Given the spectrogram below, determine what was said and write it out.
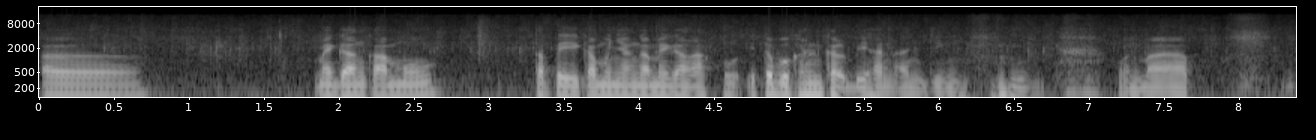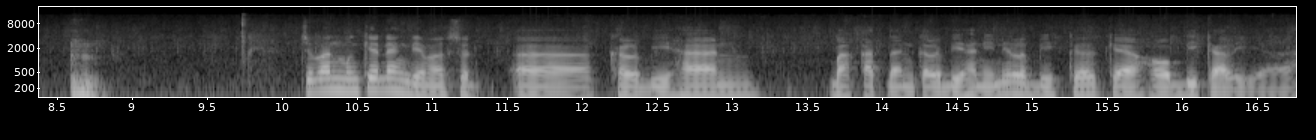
uh, megang kamu tapi kamu yang nggak megang aku. Itu bukan kelebihan anjing. Mohon maaf. Cuman mungkin yang dimaksud uh, kelebihan bakat dan kelebihan ini lebih ke kayak hobi kali ya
